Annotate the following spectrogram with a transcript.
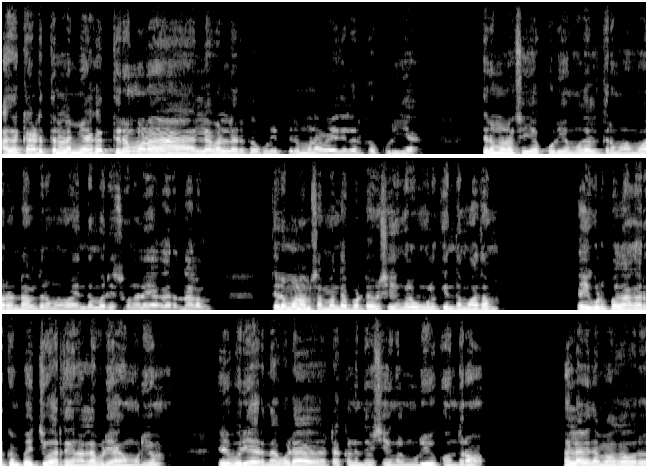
அதுக்கு அடுத்த நிலைமையாக திருமண லெவலில் இருக்கக்கூடிய திருமண வயதில் இருக்கக்கூடிய திருமணம் செய்யக்கூடிய முதல் திருமணமோ ரெண்டாம் திருமணமோ எந்த மாதிரி சூழ்நிலையாக இருந்தாலும் திருமணம் சம்பந்தப்பட்ட விஷயங்கள் உங்களுக்கு இந்த மாதம் கை கொடுப்பதாக இருக்கும். பேச்சுவார்த்தைகள் நல்லபடியாக முடியும். இழுபறியாக இருந்தால் கூட டக்குன்னு இந்த விஷயங்கள் முடிவுக்கு வந்துடும் நல்ல விதமாக ஒரு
